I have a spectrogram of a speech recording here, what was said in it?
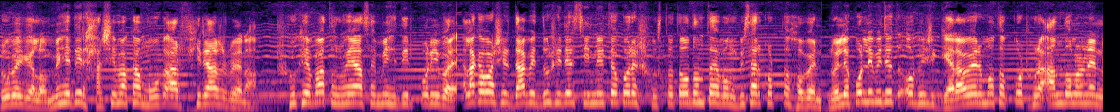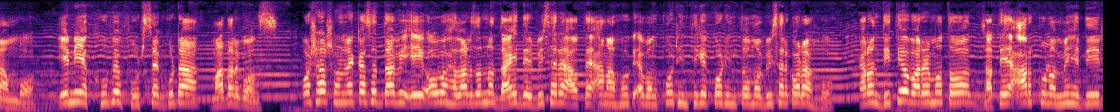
ডুবে গেল। মেহেদির হাসি মাখা মুখ আর ফিরে আসবে না। সুখে পাথর হয়ে আছে মেহেদির পরিবার। এলাকাবাসীর দাবি, দোষীদের চিহ্নিত করে সুস্থ তদন্ত এবং বিচার করতে হবে, নইলে পল্লী বিদ্যুৎ অফিস ঘেরাওয়ের মতো কঠোর আন্দোলনে নামব। এ নিয়ে খুবই ফুটছে গোটা মাদারগঞ্জ। প্রশাসনের কাছে দাবি, এই অবহেলার জন্য দায়ীদের বিচারে আওতায় আনা হোক এবং কঠিন থেকে কঠিনতম বিচার করা হোক। কারণ দ্বিতীয়বারের মতো যাতে আর কোনো মেহেদির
